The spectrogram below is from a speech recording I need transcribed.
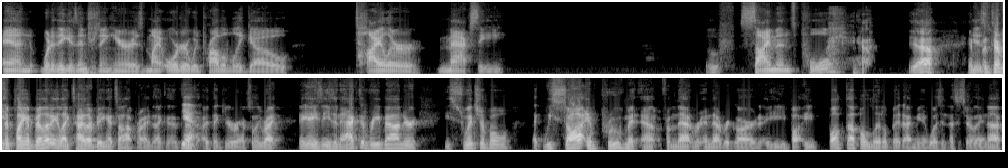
And what I think is interesting here is my order would probably go Tyler, Maxey, oof, Simons, Poole. Yeah. Yeah. In, is, in terms it, of playability, like Tyler being a top, right? Like, yeah, I think you're absolutely right. He's, he's an active rebounder. He's switchable. Like we saw improvement uh, from that in that regard. He he bulked up a little bit. I mean, it wasn't necessarily enough,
